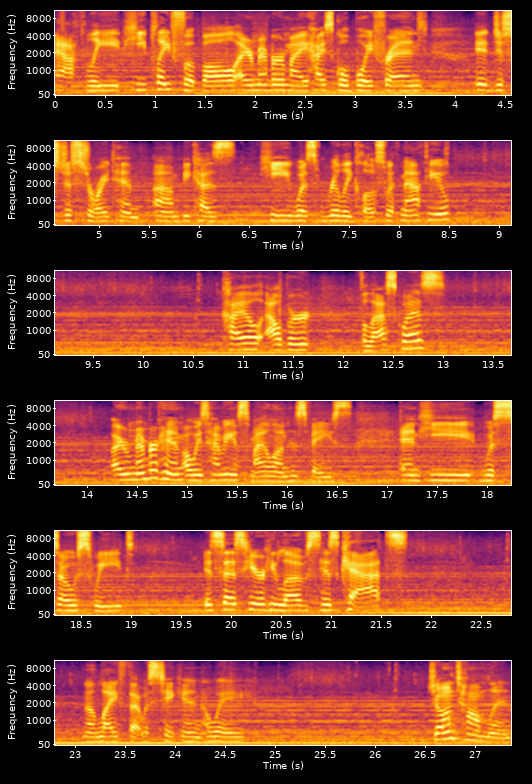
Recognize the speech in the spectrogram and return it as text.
athlete. He played football. I remember my high school boyfriend, it just destroyed him um, because he was really close with Matthew. Kyle Albert Velasquez. I remember him always having a smile on his face, and he was so sweet. It says here he loves his cats a life that was taken away. John Tomlin,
